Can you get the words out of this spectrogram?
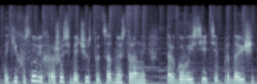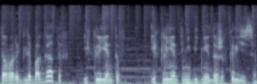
В таких условиях хорошо себя чувствуют, с одной стороны, торговые сети, продающие товары для богатых, их клиентов их клиенты не беднеют даже в кризисе.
